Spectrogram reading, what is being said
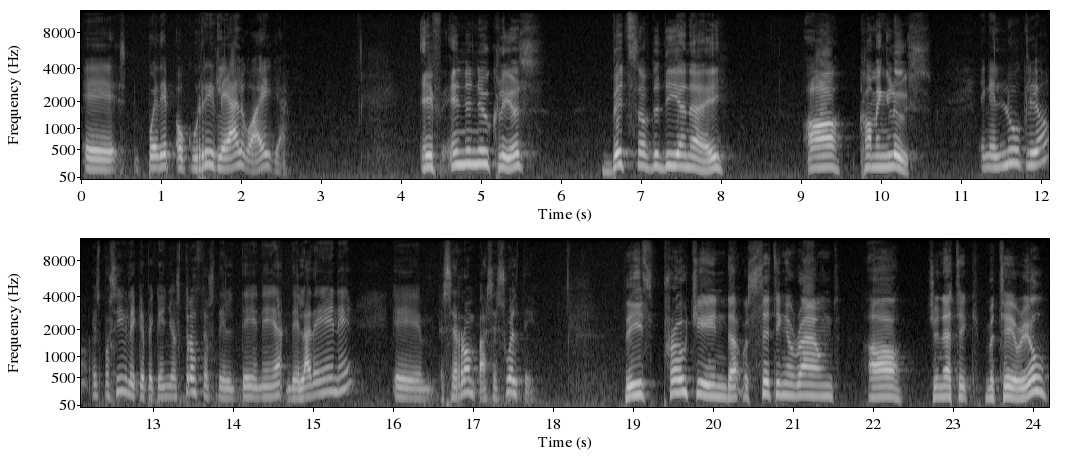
eh, puede ocurrirle algo a ella. If in the nucleus bits of the DNA are coming loose, En el núcleo es posible que pequeños trozos del, DNA, del ADN eh, se rompa, se suelte. these protein that was sitting around our genetic material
